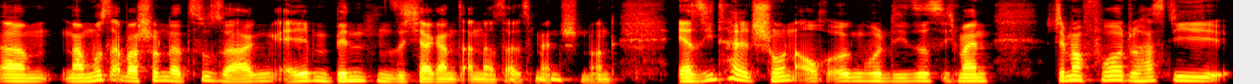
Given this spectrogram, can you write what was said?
Ähm, man muss aber schon dazu sagen, Elben binden sich ja ganz anders als Menschen. Und er sieht halt schon auch irgendwo dieses, ich meine, stell mal vor, du hast die,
